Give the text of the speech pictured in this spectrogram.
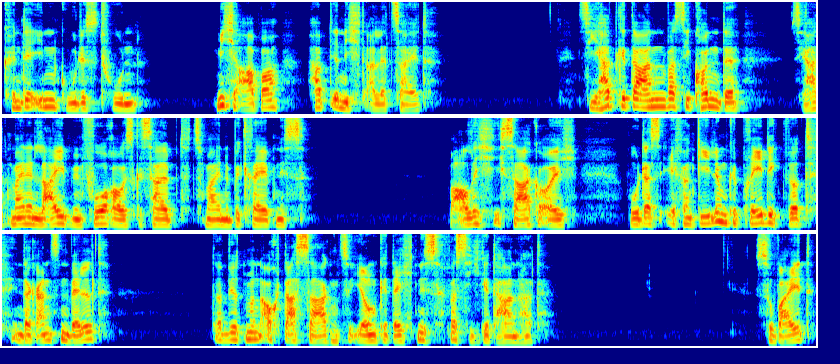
könnt ihr ihnen Gutes tun. Mich aber habt ihr nicht alle Zeit. Sie hat getan, was sie konnte, Sie hat meinen Leib im Voraus gesalbt zu meinem Begräbnis. Wahrlich, ich sage euch, wo das Evangelium gepredigt wird in der ganzen Welt, da wird man auch das sagen zu ihrem Gedächtnis, was sie getan hat. Soweit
